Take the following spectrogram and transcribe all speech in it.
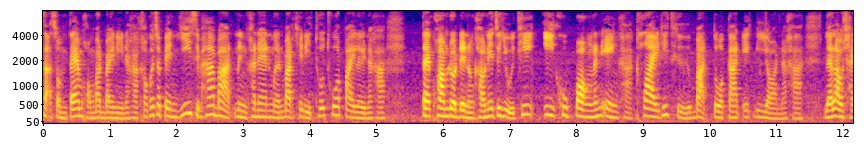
สะสมแต้มของบัตรใบนี้นะคะ เขาก็จะเป็น 25 บาท 1 คะแนนเหมือนบัตรเครดิตทั่ว ๆ ไปเลยนะคะ แต่ความโดดเด่นของเขาเนี่ยจะอยู่ที่ e คูปองนั่นเองค่ะ ใครที่ถือบัตรตัวการ X Beyond นะคะ แล้วเราใช้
